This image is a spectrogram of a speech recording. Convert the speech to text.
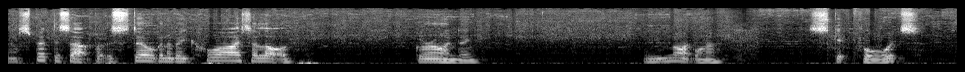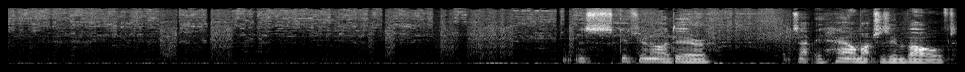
I'll sped this up, but there's still going to be quite a lot of grinding. So you might want to skip forwards. This gives you an idea of exactly how much is involved.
